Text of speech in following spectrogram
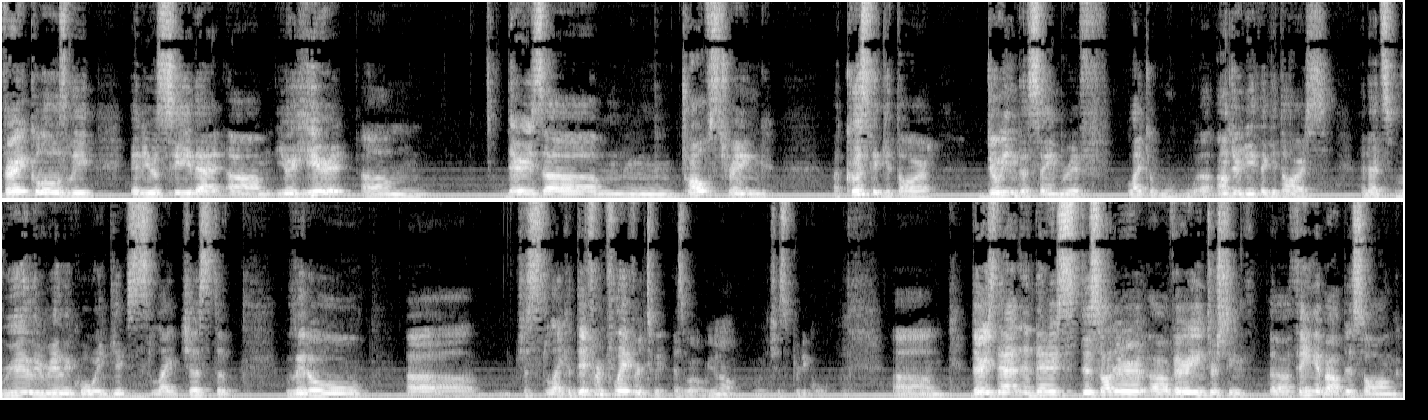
very closely. And you'll see that um, you hear it um, there is a um, 12 string acoustic guitar doing the same riff like uh, underneath the guitars. And that's really really cool. It gives like just a little uh, just like a different flavor to it as well you know which is pretty cool um, there's that and there's this other uh, very interesting uh, thing about this song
